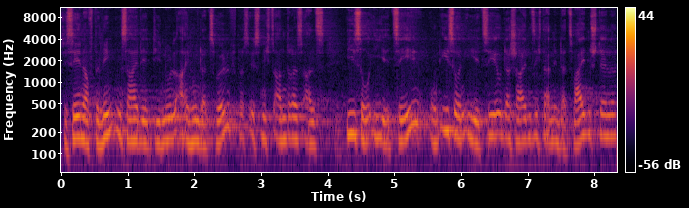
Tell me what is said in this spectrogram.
Sie sehen auf der linken Seite die 0112, das ist nichts anderes als ISO IEC und ISO und IEC unterscheiden sich dann in der zweiten Stelle,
